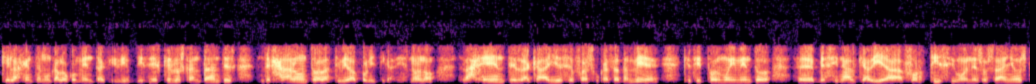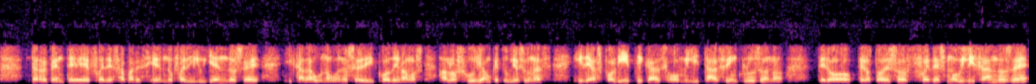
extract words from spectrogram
que la gente nunca lo comenta, dice, es que los cantantes dejaron toda la actividad política. Dice, no, no, la gente en la calle se fue a su casa también, que decir, todo el movimiento eh, vecinal que había fortísimo en esos años, de repente fue desapareciendo, fue diluyéndose y cada uno, bueno, se dedicó, digamos, a lo suyo, aunque tuviese unas ideas políticas o militares incluso, ¿no? Pero, pero todo eso fue desmovilizándose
